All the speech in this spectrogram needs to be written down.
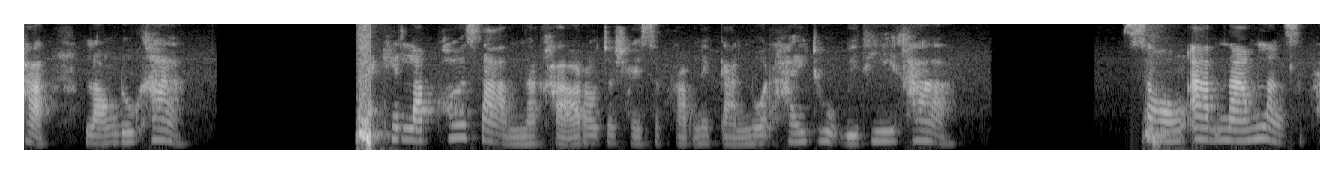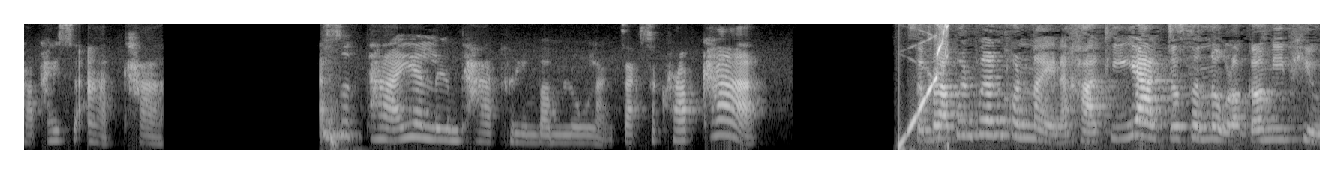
ค่ะ ลองดูค่ะและเคล็ดลับข้อ 3 นะคะ เราจะใช้สครับในการนวดให้ถูกวิธีค่ะ 2. อาบน้ำหลังสครับให้สะอาดค่ะ และสุดท้ายอย่าลืมทาครีมบำรุงหลังจากสครับค่ะสำหรับเพื่อนๆ คนไหนนะคะ ที่อยากจะสนุกแล้วก็มีผิว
